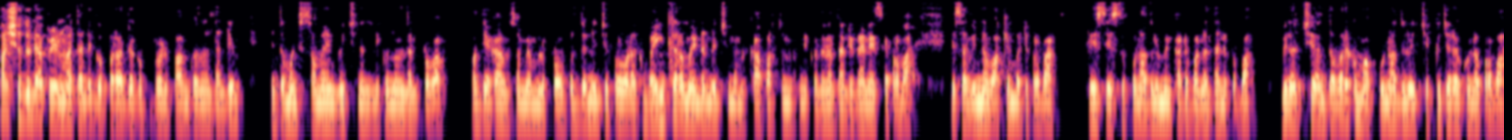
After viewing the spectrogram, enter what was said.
పరిశుద్ధుడ ప్రేమ తండ్రి గొప్ప రాజ గొప్ప పాల్గొనాలి తండ్రి ఎంతో మంచి సమయం ఇచ్చినందుకు నీకు తండ్రి ప్రభా. మధ్యకాలం సమయంలో ప్రభు పొద్దున్న నుంచి ప్రభావ భయంకరమైన నుంచి మమ్మల్ని కాపాడుతున్నందుకు నీకు తండ్రి నేనేసే ప్రభా. ఇస విన్న వాక్యం బట్టి ప్రభా క్రీస్తేస్తూ పునాదులు మేము కట్టబడాలి ప్రభా. మీరు వచ్చేంత వరకు మా పునాదులు చెక్కు చెరగకుండా ప్రభా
